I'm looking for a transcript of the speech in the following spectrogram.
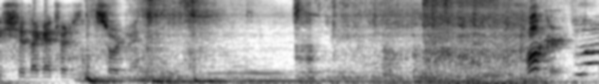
Holy shit, that guy tried to sword me. Fucker!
